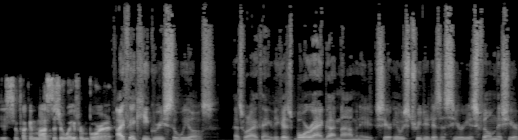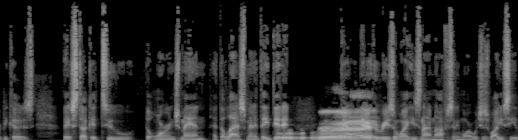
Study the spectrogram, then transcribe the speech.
Just a fucking mustache away from Borat. I think he greased the wheels. That's what I think because Borat got nominated. It was treated as a serious film this year because they stuck it to the Orange Man at the last minute. They did it. They're, they're, the reason why he's not in office anymore, which is why you see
